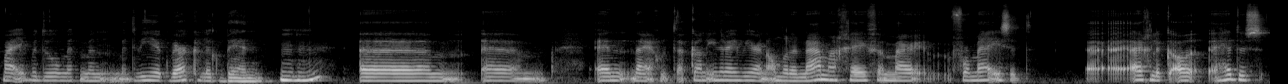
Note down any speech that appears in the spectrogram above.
maar ik bedoel met, mijn, met wie ik werkelijk ben. Mm -hmm. Um, um, en nou ja, goed, daar kan iedereen weer een andere naam aan geven. Maar voor mij is het uh, eigenlijk al. Hè, dus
